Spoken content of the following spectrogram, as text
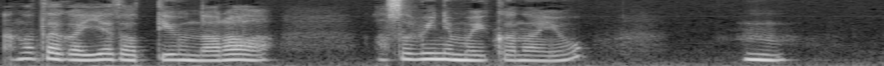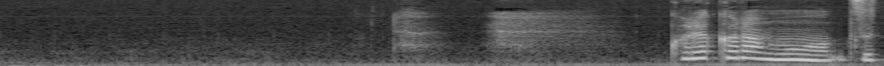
あなたが嫌だって言うなら遊びにも行かないよ。うん。これからもずっ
